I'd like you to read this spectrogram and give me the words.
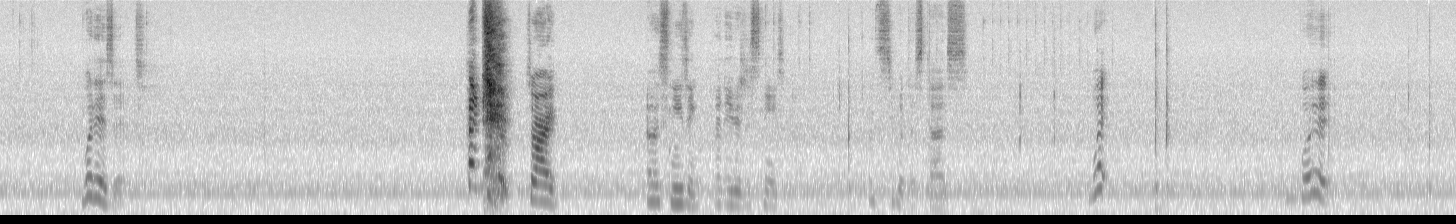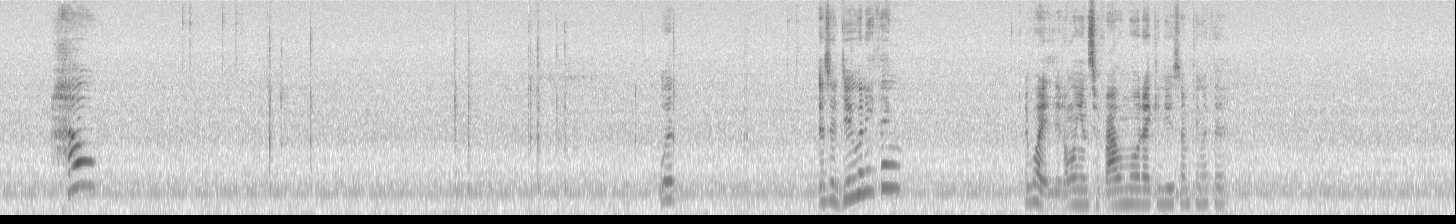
what is it? Sorry. I was sneezing. I needed to sneeze. Let's see what this does. What? What? How? What? Does it do anything? What, is it only in survival mode I can do something with it?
